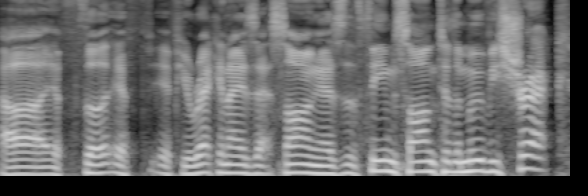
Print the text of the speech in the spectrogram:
Uh, if the if if you recognize that song as the theme song to the movie Shrek,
